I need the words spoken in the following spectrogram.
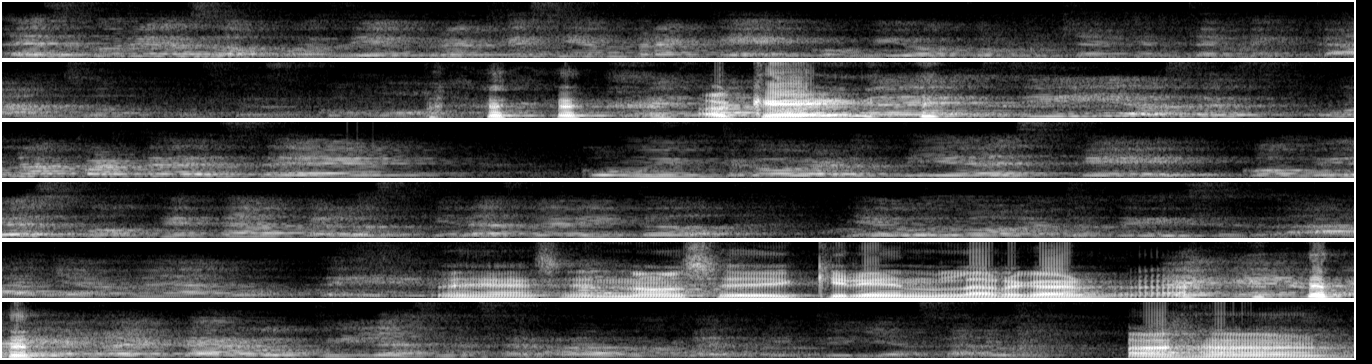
es curioso, pues yo creo que siempre que convivo con mucha gente me canso, pues es como... Ok. parte- sí, o sea, es una parte de ser como introvertida es que convives con gente aunque los quieras ver y todo, llega un momento que dices, ah, ya me agoté. Eh, no se quieren largar. Déjenme, recargo pilas encerrado un ratito y ya salgo. Ajá,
